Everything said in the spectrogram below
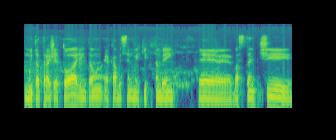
muita trajetória, então é, acaba sendo uma equipe também é, bastante.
